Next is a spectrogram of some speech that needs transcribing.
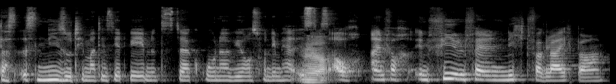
das ist nie so thematisiert wie eben jetzt der Coronavirus. Von dem her ist ja. das auch einfach in vielen Fällen nicht vergleichbar.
